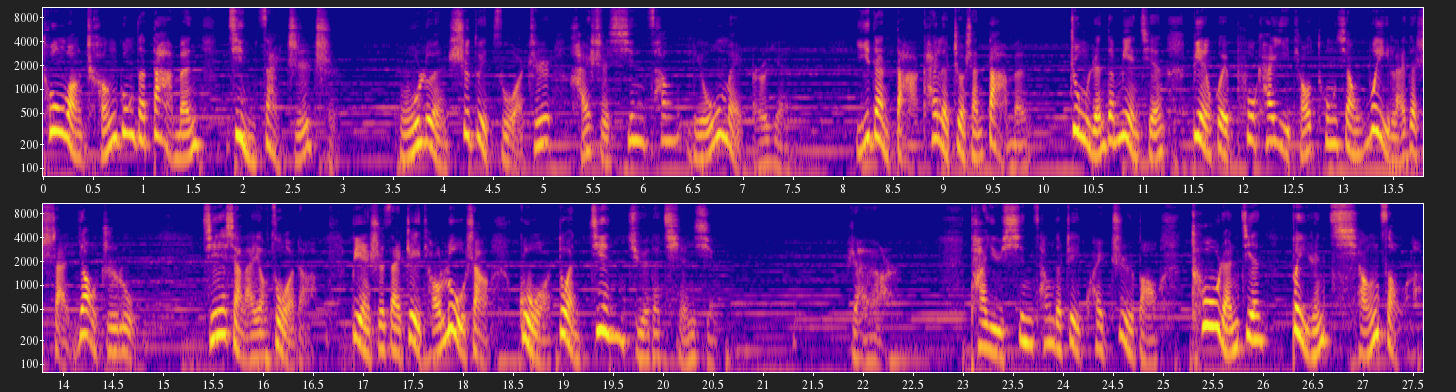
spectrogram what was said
通往成功的大门近在咫尺，无论是对佐之还是新仓留美而言，一旦打开了这扇大门，众人的面前便会铺开一条通向未来的闪耀之路。接下来要做的，便是在这条路上果断坚决地前行。然而，他与新仓的这块至宝突然间被人抢走了。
